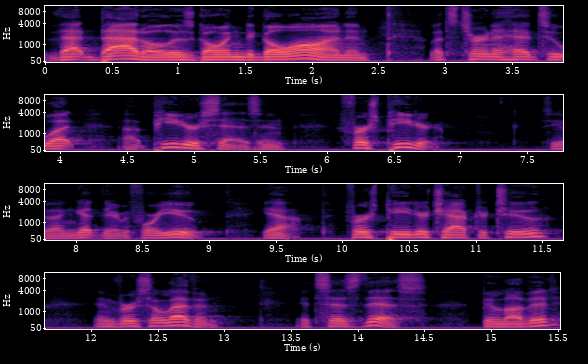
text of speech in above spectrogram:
that battle is going to go on. And let's turn ahead to what uh, Peter says in 1 Peter. See if I can get there before you. Yeah, 1 Peter chapter 2 and verse 11. It says this, Beloved,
